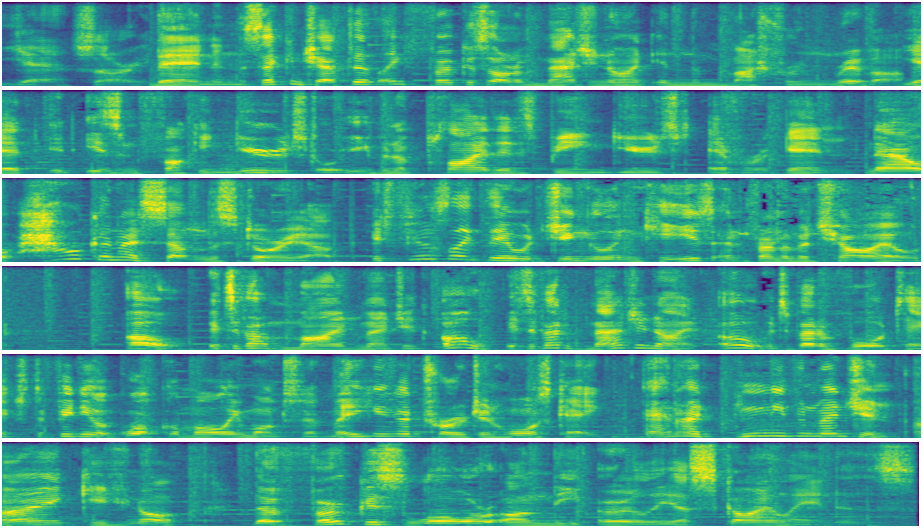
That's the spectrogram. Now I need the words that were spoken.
yeah, sorry. Then in the second chapter, they focus on Imaginite in the Mushroom River, yet it isn't fucking used or even applied that it's being used ever again. Now, how can I sum the story up? It feels like they were jingling keys in front of a child. Oh, it's about mind magic. Oh, it's about Imaginite. Oh, it's about a vortex, defeating a guacamole monster, making a Trojan horse cake. And I didn't even mention, I kid you not, the focus lore on the earlier Skylanders.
